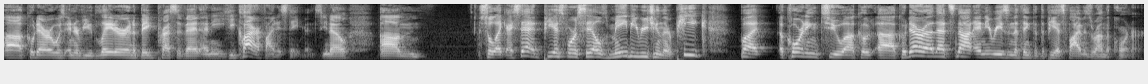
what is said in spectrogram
Uh, Kodera was interviewed later in a big press event and he, he clarified his statements, you know? Um, so like I said, PS4 sales may be reaching their peak, But according to uh, Co- uh, Kodera, that's not any reason to think that the PS5 is around the corner.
